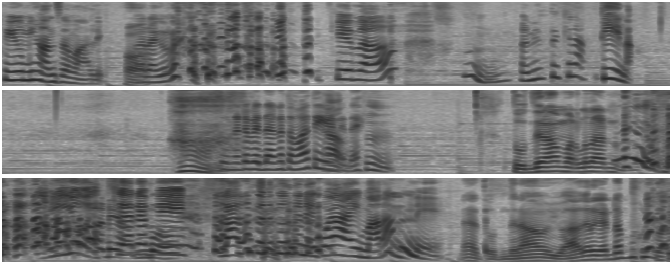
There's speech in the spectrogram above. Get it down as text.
පියුමි හංසමාලි. ආ. රඟ කෙනා අනිත් එක්කෙන ටීන. තුන්නට බෙදන්න තමා තියෙනෙද තුන් දෙනාම මරල දන්න. අයියෝ එච්චර මේ ලස්සන තුන්දනෙ කොය අයි මරන්නේ. නෑ තුන් දෙනාම විවාකර ගන්න පුළුවන්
